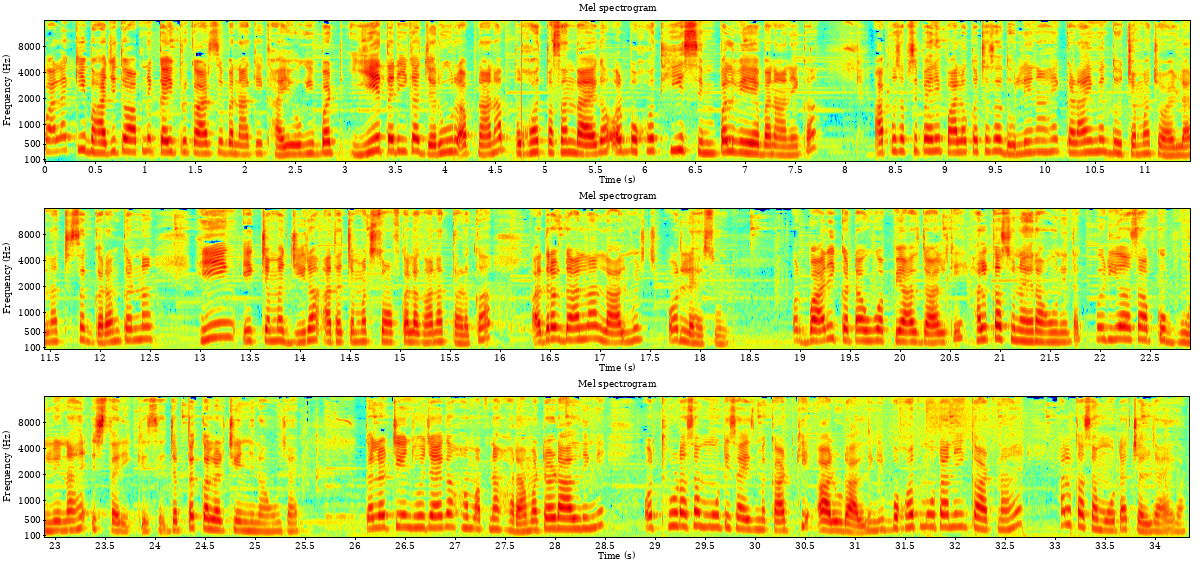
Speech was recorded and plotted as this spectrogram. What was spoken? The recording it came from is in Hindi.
पालक की भाजी तो आपने कई प्रकार से बना के खाई होगी बट ये तरीका ज़रूर अपनाना, बहुत पसंद आएगा और बहुत ही सिंपल वे है बनाने का। आपको सबसे पहले पालक को अच्छा सा धुल लेना है, कढ़ाई में दो चम्मच ऑयल डालना अच्छा सा गर्म करना, हींग एक चम्मच जीरा, आधा चम्मच सौंफ का लगाना तड़का, अदरक डालना, लाल मिर्च और लहसुन, और बारीक कटा हुआ प्याज डाल के हल्का सुनहरा होने तक बढ़िया सा आपको भून लेना है इस तरीके से, जब तक कलर चेंज ना हो जाए। कलर चेंज हो जाएगा, हम अपना हरा मटर डाल देंगे और थोड़ा सा मोटे साइज़ में काट के आलू डाल देंगे। बहुत मोटा नहीं काटना है, हल्का सा मोटा चल जाएगा।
